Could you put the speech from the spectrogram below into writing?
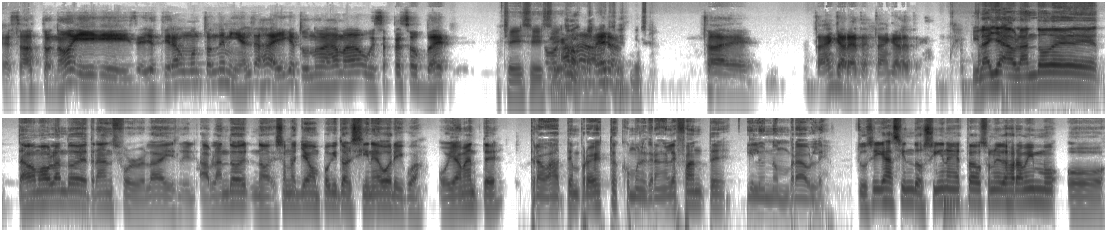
Exacto, ¿no? Y, y ellos tiran un montón de mierdas ahí que tú no jamás hubieses pensado ver. Sí, sí, sí. Como Ah, claro, sí, eh, está en carete, está en carete. Y Laia, hablando de, estábamos hablando de Transfer, ¿verdad? Y hablando, de- no, eso nos lleva un poquito al cine boricua. Obviamente, trabajaste en proyectos como El Gran Elefante y Lo Innombrable. ¿Tú sigues haciendo cine en Estados Unidos ahora mismo o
